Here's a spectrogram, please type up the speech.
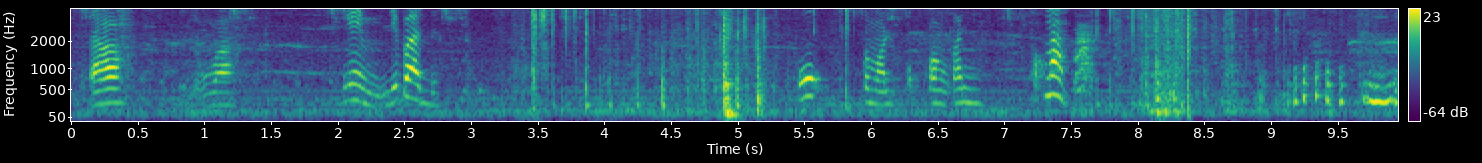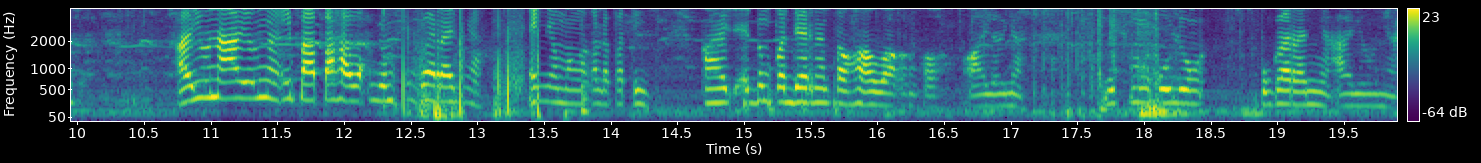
Sa dalawa. Game, lipad. Oh, sumalpok ang kanya. Sok na. Ayaw na ayaw niya ipapahawak yung pugaran niya. Yan yung mga kalapatid. Kahit itong pader na to hawakan ko, ayaw niya. Mismong kulong pugaran niya, ayaw niya.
